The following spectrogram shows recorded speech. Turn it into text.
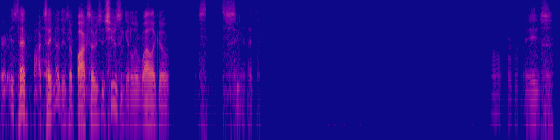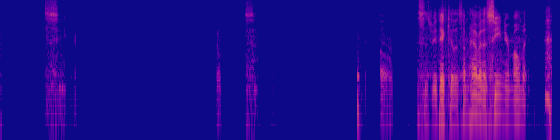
where is that box? I know there's a box. I was just using it a little while ago S- seeing it overlays. Let's see here. Nope. Let's see. Uh oh, this is ridiculous. I'm having a senior moment.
